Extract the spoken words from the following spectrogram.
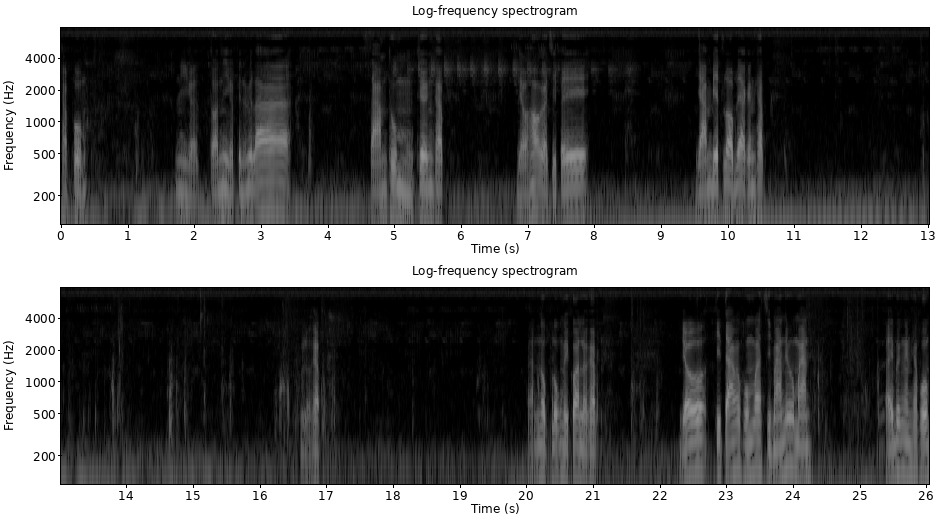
ครับผม นี่ก็ตอนนี้ก็เป็นเวลาสามทุ่มครึ่งครับ เดี๋ยวเฮาก็สิไป ยามเบ็ดรอบแรกกันครับดูแล้วครับนบลงไปก่อนแล้วครับ เดี๋ยวติดตามกับผมว่าสิมาหรือบ่มานไปเบิ่งกันครับผม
